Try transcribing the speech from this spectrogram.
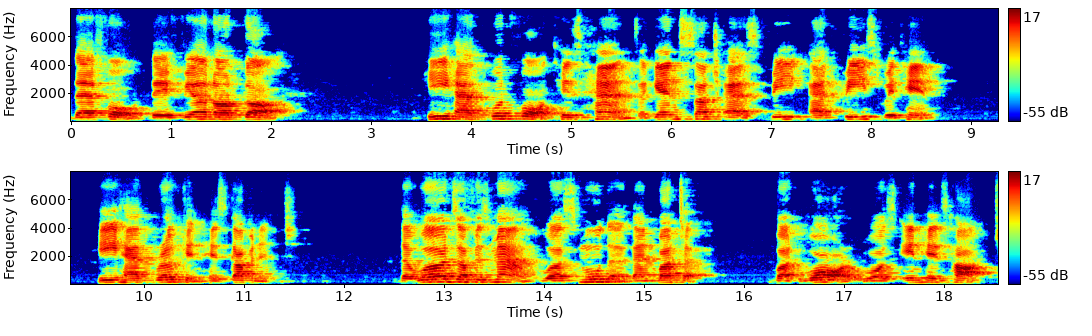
Therefore they fear not God. He hath put forth his hands against such as be at peace with him. He hath broken his covenant. The words of his mouth were smoother than butter, but war was in his heart.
